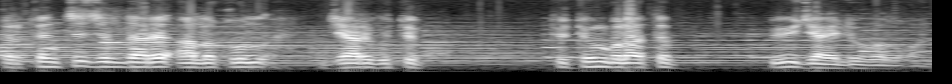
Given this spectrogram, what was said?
кыркынчы жылдары алыкул жар күтүп түтүн булатып үй жайлуу болгон.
